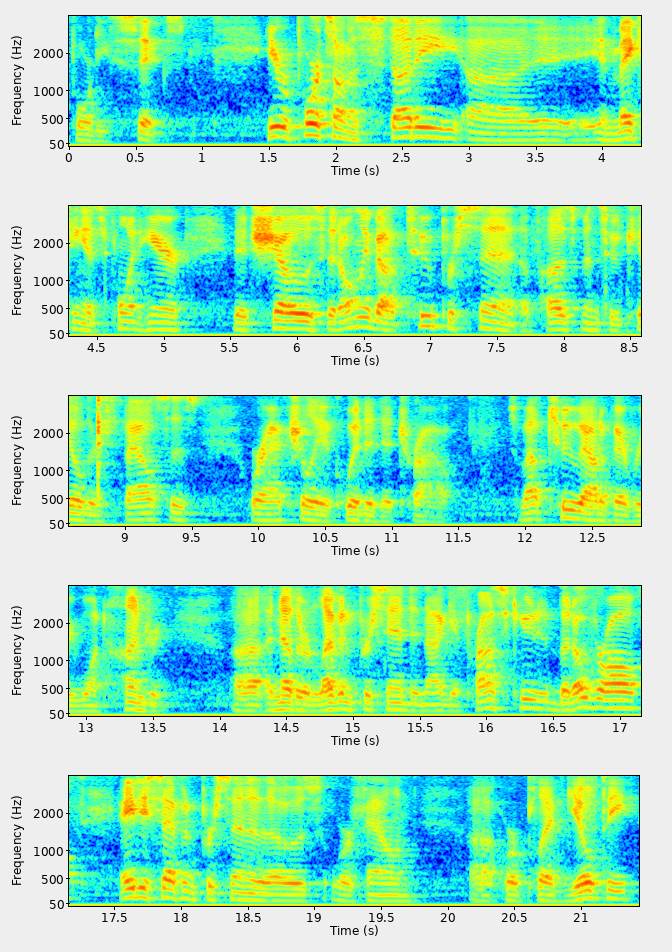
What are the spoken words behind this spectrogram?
46. He reports on a study uh, in making his point here that shows that only about 2% of husbands who kill their spouses were actually acquitted at trial. So about 2 out of every 100. Uh, another 11% did not get prosecuted, but overall, 87% of those were found uh, or pled guilty,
